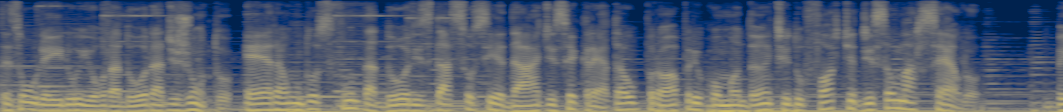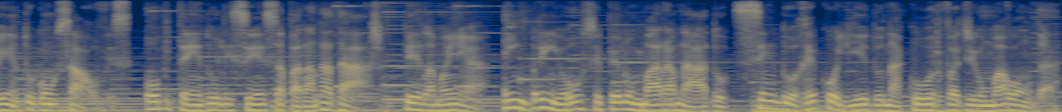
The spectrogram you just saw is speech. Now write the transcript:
tesoureiro e orador adjunto, era um dos fundadores da sociedade secreta o próprio comandante do Forte de São Marcelo, Bento Gonçalves, obtendo licença para nadar, pela manhã, embrenhou-se pelo mar a nado, sendo recolhido na curva de uma onda.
